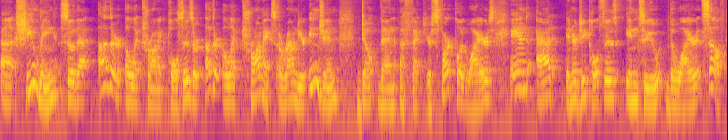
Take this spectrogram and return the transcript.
uh, shielding so that other electronic pulses or other electronics around your engine don't then affect your spark plug wires and add energy pulses into the wire itself.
